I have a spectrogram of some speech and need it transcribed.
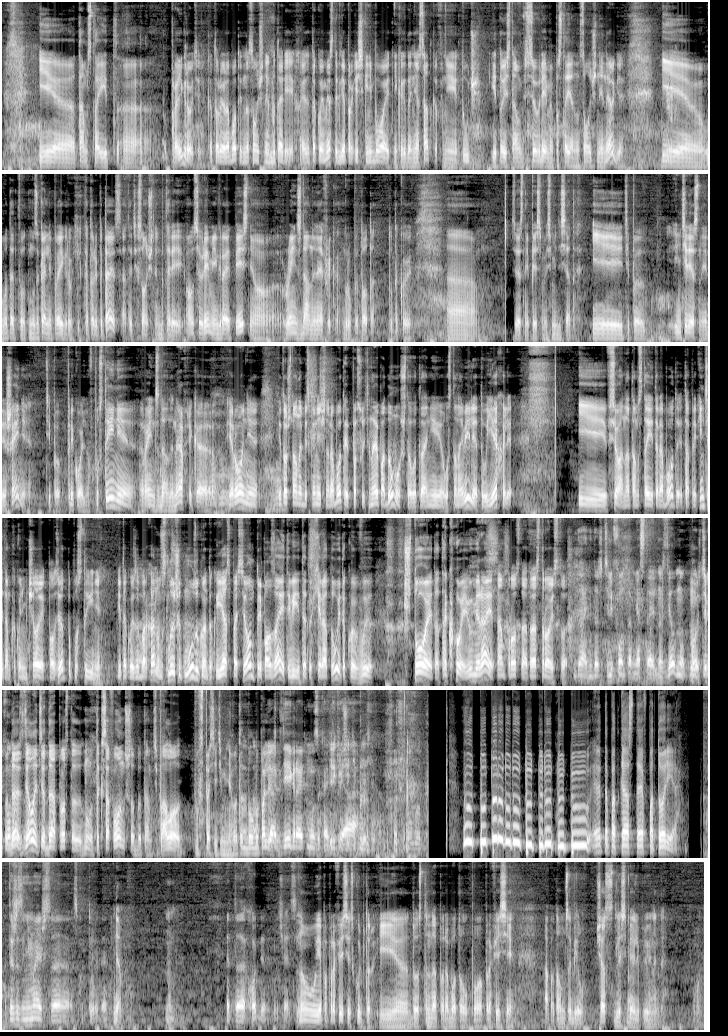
И э, там стоит э, проигрыватель, который работает на солнечных батареях. А это такое место, где практически не бывает никогда ни осадков, ни туч. И то есть там все время постоянно солнечная энергия. И вот этот вот музыкальный проигрыватель, который питается от этих солнечных батарей, он все время играет песню Rains Down in Africa группы Тота. Тут такой а, известная песня 80-х. И, типа, интересное решение, типа, прикольно. В пустыне, Rains Down in Africa, ирония. И то, что она бесконечно работает, по сути. Но я подумал, что вот они установили это, уехали, и все, она там стоит и работает. А прикиньте, там какой-нибудь человек ползет по пустыне и такой за барханом слышит музыку, он такой, я спасен, приползает и видит эту хероту, и такой, вы, что это такое? И умирает там просто от расстройства. Да, они даже телефон там не оставили. Но ну, Ну, может, типа, да, был- сделайте, да, просто, ну, таксофон, чтобы там, типа, алло, спасите меня. Вот это было бы Да, полезно. где играет музыка? Переключите «А, песню, что угодно. Это подкаст Евпатория. А ты же занимаешься скульптурой, да? Да. Ну, это хобби, получается? Ну, я по профессии скульптор, и э, до стендапа работал по профессии, а потом забил. Сейчас для себя леплю иногда. Вот.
